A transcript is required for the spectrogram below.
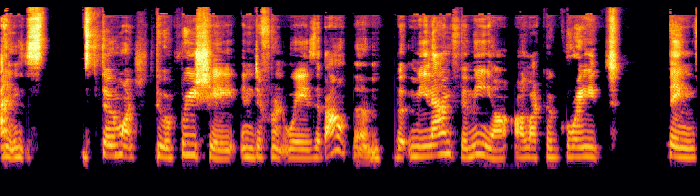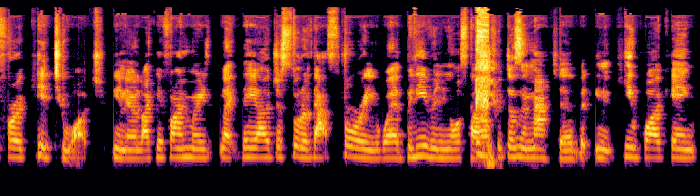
and so much to appreciate in different ways about them. But Milan for me are, are like a great thing for a kid to watch. You know, like if I'm raised, like they are just sort of that story where believe in yourself, it doesn't matter, but you know, keep working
